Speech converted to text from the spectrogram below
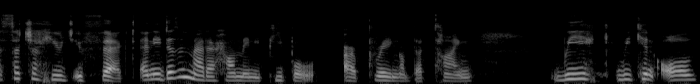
such a huge effect, and it doesn't matter how many people are praying at that time. We we can all,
